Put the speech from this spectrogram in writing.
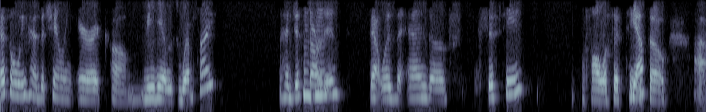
that's when we had the channeling Erik um mediums website had just Mhm. started. That was the end of fifteen, the fall of fifteen. Yeah. So uh,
